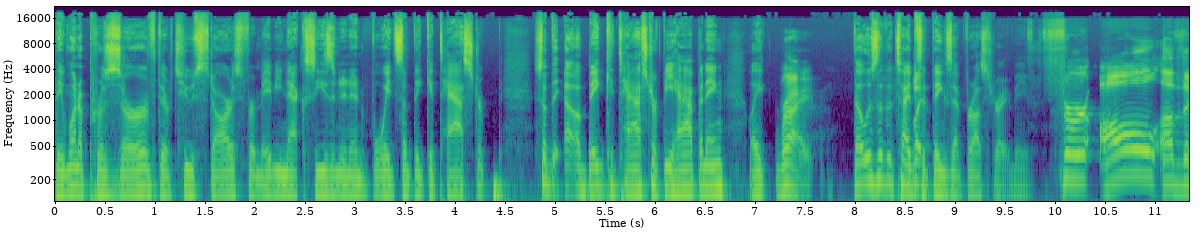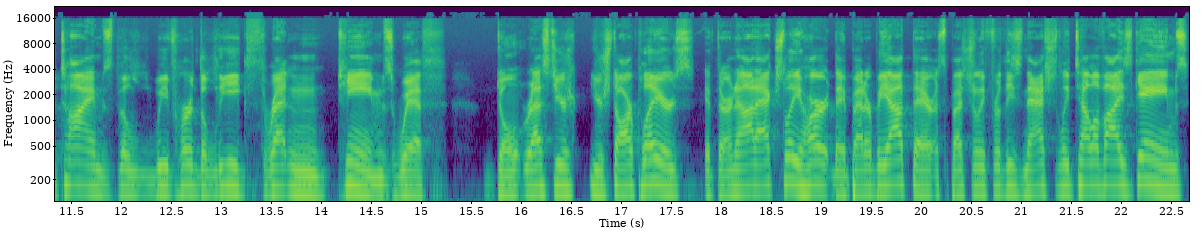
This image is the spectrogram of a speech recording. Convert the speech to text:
they want to preserve their two stars for maybe next season and avoid something catastrophe, something a big catastrophe happening. Like, right. Those are the types but of things that frustrate me. For all of the times the we've heard the league threaten teams with don't rest your your star players if they're not actually hurt, they better be out there, especially for these nationally televised games.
